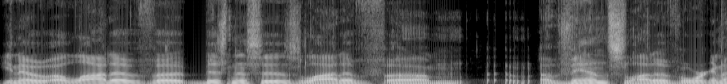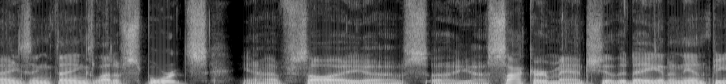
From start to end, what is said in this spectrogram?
you know, a lot of uh, businesses, a lot of um, events, a lot of organizing things, a lot of sports. You know, I saw a, a, a, soccer match the other day in an empty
